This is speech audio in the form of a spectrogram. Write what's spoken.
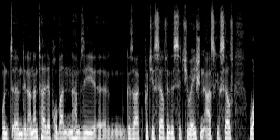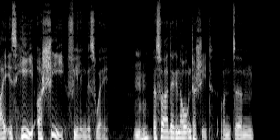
Und ähm, den anderen Teil der Probanden haben sie äh, gesagt: Put yourself in this situation. Ask yourself, why is he or she feeling this way? Mhm. Das war der genaue Unterschied. Und ähm,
